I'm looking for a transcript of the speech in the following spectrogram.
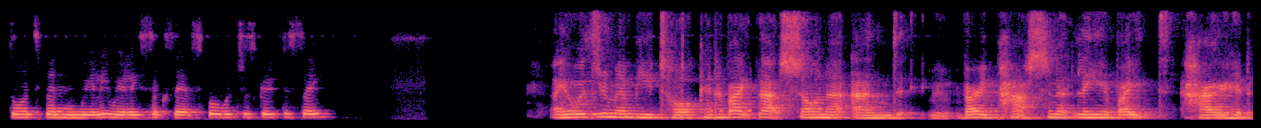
So it's been really, really successful, which is good to see. I always remember you talking about that, Shauna, and very passionately about how it,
